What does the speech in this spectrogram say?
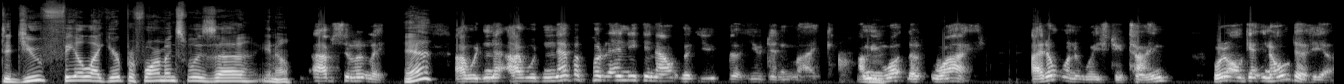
did you feel like your performance was, uh, you know? Absolutely. Yeah. I would ne- I would never put anything out that you that you didn't like. I mean, mm. what the why? I don't want to waste your time. We're all getting older here.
